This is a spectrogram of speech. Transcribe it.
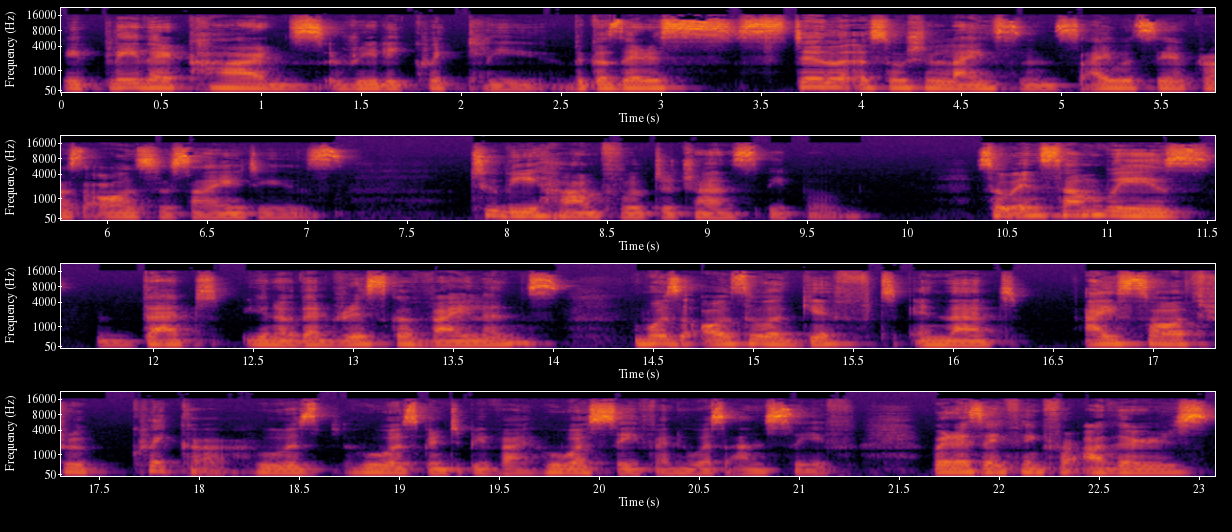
They play their cards really quickly because there is still a social license, I would say, across all societies to be harmful to trans people. So, in some ways, that you know that risk of violence was also a gift in that I saw through quicker who was who was going to be who was safe and who was unsafe. Whereas I think for others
